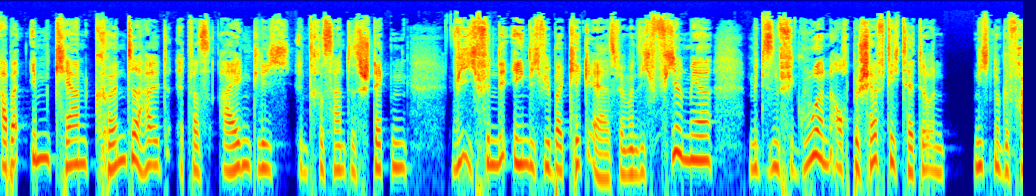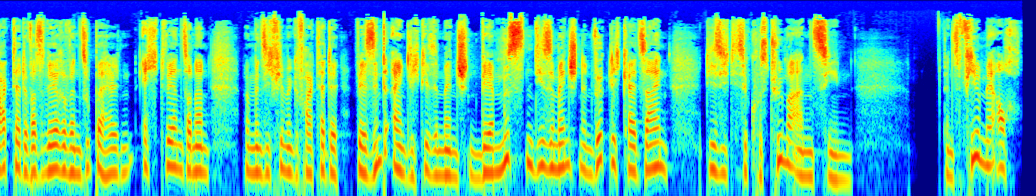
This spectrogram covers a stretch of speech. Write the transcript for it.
aber im Kern könnte halt etwas eigentlich Interessantes stecken, wie ich finde, ähnlich wie bei Kick-Ass, wenn man sich viel mehr mit diesen Figuren auch beschäftigt hätte und nicht nur gefragt hätte, was wäre, wenn Superhelden echt wären, sondern wenn man sich viel mehr gefragt hätte, wer sind eigentlich diese Menschen? Wer müssten diese Menschen in Wirklichkeit sein, die sich diese Kostüme anziehen? Wenn es viel mehr auch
